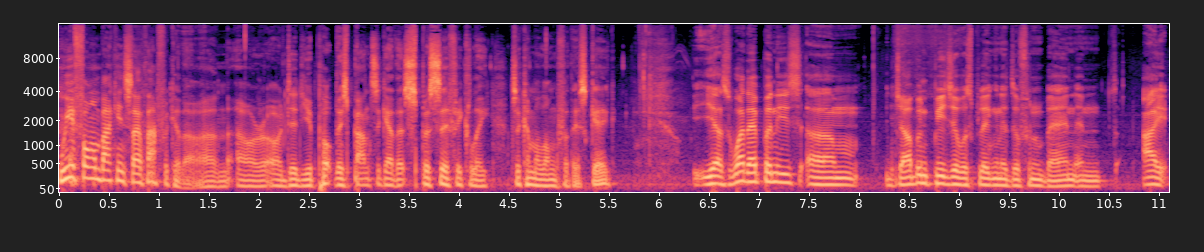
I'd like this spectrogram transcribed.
Were you formed back in South Africa though, and, or, or did you put this band together specifically to come along for this gig? Yes, what happened is um, Jabin PJ was playing in a different band, and I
